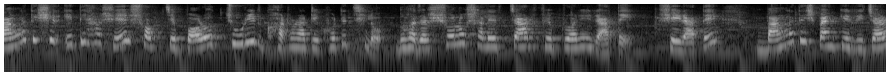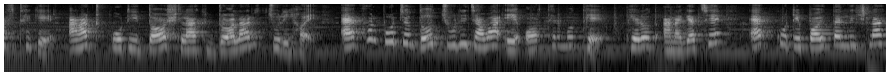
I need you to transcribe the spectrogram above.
বাংলাদেশের ইতিহাসে সবচেয়ে বড় চুরির ঘটনাটি ঘটেছিল দু হাজার ষোলো সালের চার ফেব্রুয়ারি রাতে। সেই রাতে বাংলাদেশ ব্যাংকের রিজার্ভ থেকে আট কোটি দশ লাখ ডলার চুরি হয়। এখন পর্যন্ত চুরি যাওয়া এ অর্থের মধ্যে ফেরত আনা গেছে এক কোটি পঁয়তাল্লিশ লাখ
